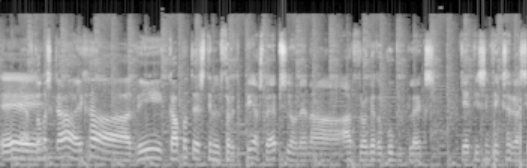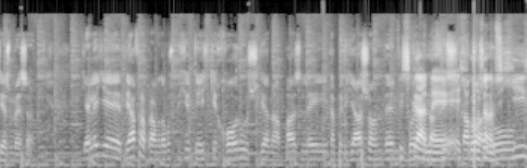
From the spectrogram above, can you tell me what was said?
Ε, αυτό βασικά είχα δει κάποτε στην ελευθεροτυπία στο ε ένα άρθρο για το Googleplex και τις συνθήκες εργασίας μέσα. Και έλεγε διάφορα πράγματα, όπως π.χ. ότι έχει και χώρους για να πας, λέει, τα παιδιά σου αν δεν Φυσικά, μπορείς να τα ναι. αφήσεις Έχει κάπου χώρους αλλού. αναψυχή,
